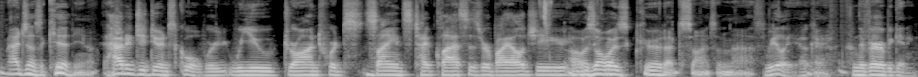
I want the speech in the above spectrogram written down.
Imagine as a kid, you know. How did you do in school? Were were you drawn towards science type classes or biology? I was always good at science and math. really okay from the very beginning.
